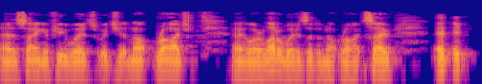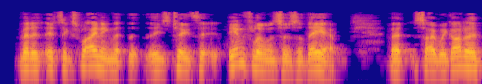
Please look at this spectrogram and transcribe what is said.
uh, saying a few words which are not right uh, or a lot of words that are not right. So it, it but it, it's explaining that, these two th- influences are there. But so we got to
